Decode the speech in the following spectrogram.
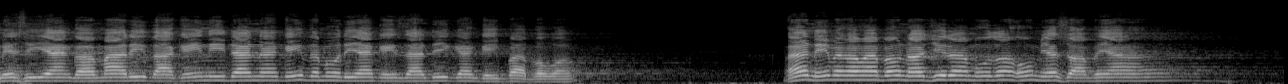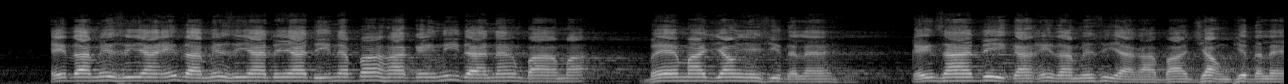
မစ္စယံကောမာရိတာဂိဏိဒါနံဂိသမုဒယဂိဇာတိကံဂိပဘဝံ ဗန္ဒီမကမဘုံတော်ကြည်တော်မူသောအိုမြတ်စွာဘုရားဧတမစ္စယံဧတမစ္စယတရားဒီနပဟာဂိဏိဒါနံပါမဘယ်မှာကြောင်းရင်ရှိသလဲဂိဇာတိကံဧတမစ္စယကဘာကြောင့်ဖြစ်သလဲ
